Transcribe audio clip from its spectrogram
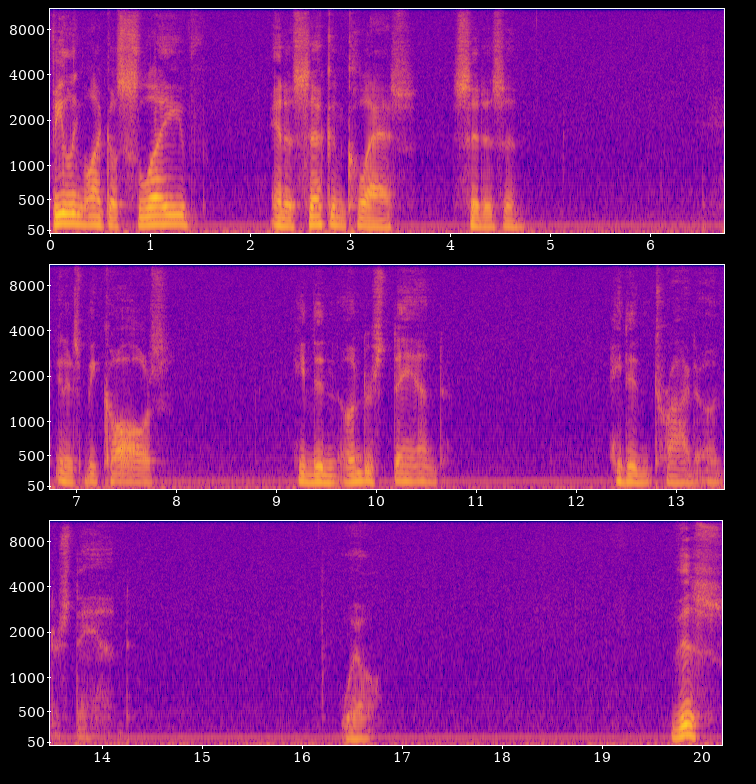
feeling like a slave and a second class citizen. And it's because he didn't understand. He didn't try to understand. Well, this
